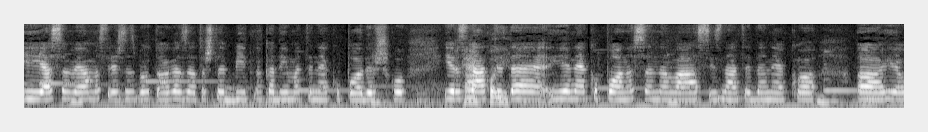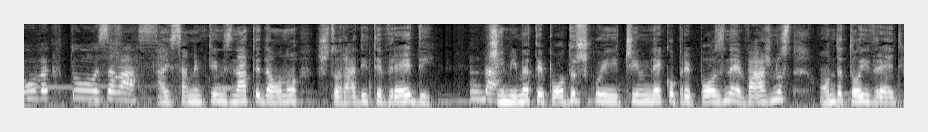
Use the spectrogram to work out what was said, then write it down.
I ja sam veoma srećna zbog toga, zato što je bitno kada imate neku podršku, jer Tako znate je. da je neko ponosan na vas i znate da neko a, je uvek tu za vas. a i samim tim znate da ono što radite vredi. Da. Čim imate podršku i čim neko prepoznaje važnost, onda to i vredi.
